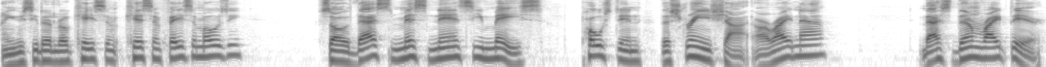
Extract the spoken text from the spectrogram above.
And you see the little kiss and, kiss and face emoji? So that's Miss Nancy Mace posting the screenshot. All right, now? That's them right there.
